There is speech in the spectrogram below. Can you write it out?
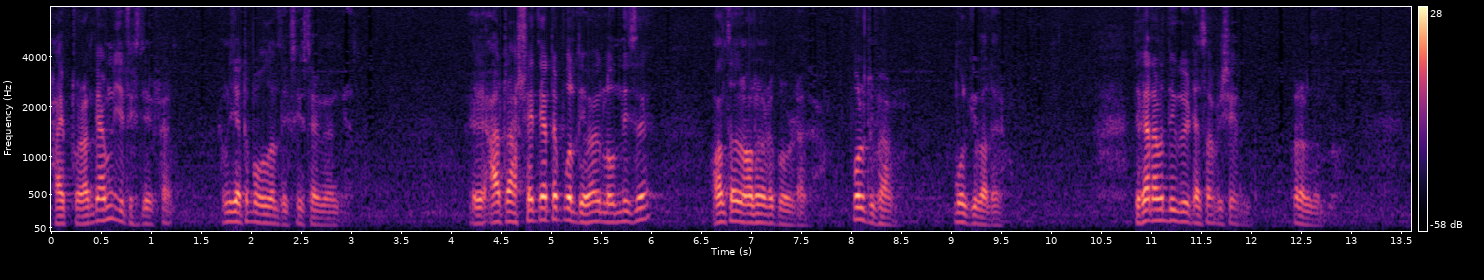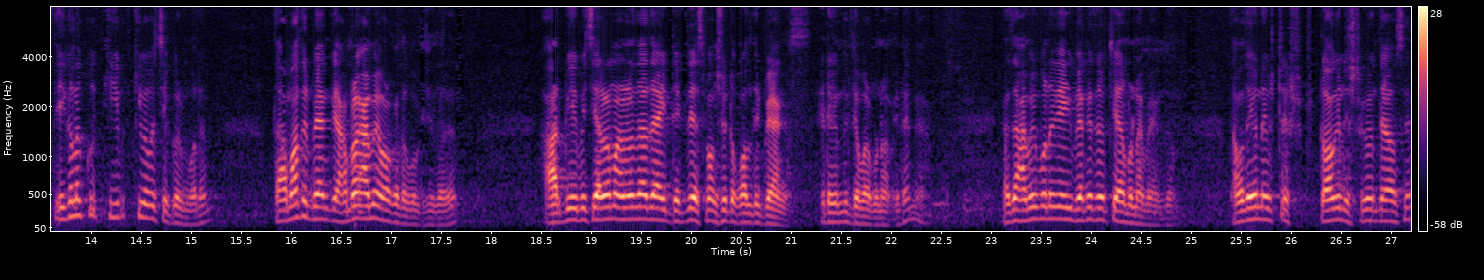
ফাইভ ফোর আমি নিজে দেখছি আমি একটা প্রপোজাল দেখছি ইসলামী ব্যাংকের আর রাজশাহীতে একটা পোলট্রি ফার্ম লোন দিয়েছে থাউজেন্ড ওয়ান হান্ড্রেড কোটি টাকা। পোলট্রি ফার্ম মুরগি পালে যেখানে আমি দুই কোটি টাকা সাফিসিয়েন্ট করার জন্য। এগুলো কী কীভাবে চেক করবেন বলেন? তা আমাদের ব্যাংকে আমরা, আমি আমার কথা বলছি ধরেন। আর বিএপি চেয়ারম্যান দাদা I take responsibility all the banks এটা কিন্তু দিতে পারব না আমি, তাই না? কাজে আমি মনে করি এই ব্যাংকের চেয়ারম্যান আমি একজন আমাদের এখানে স্ট্রং ইনস্ট্রাকশন দেওয়া আছে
